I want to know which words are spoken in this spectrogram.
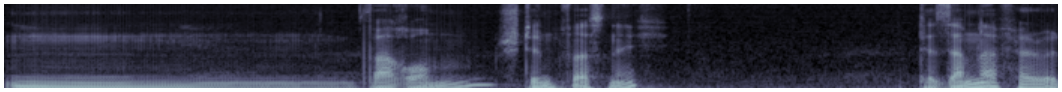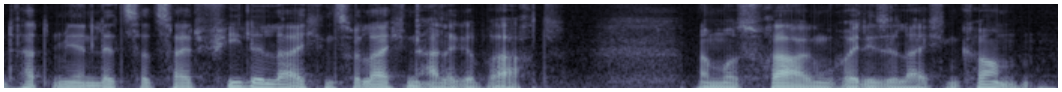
Hm, warum? Stimmt was nicht? Der Sammler Ferret hat mir in letzter Zeit viele Leichen zur Leichenhalle gebracht. Man muss fragen, woher diese Leichen kommen.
